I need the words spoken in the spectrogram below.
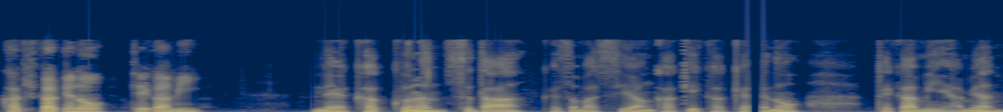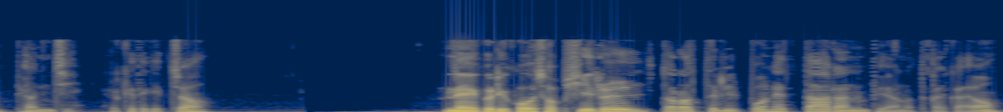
가키카케노 대가미 네, 가쿠는 쓰다 그래서 마스형 가키카케노 대가미 하면 편지 이렇게 되겠죠? 네, 그리고 접시를 떨어뜨릴 뻔했다라는 표현 어떡할까요?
